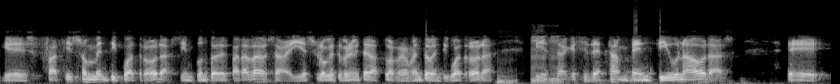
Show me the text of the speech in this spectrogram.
que es fácil son 24 horas sin punto de parada, o sea, y es lo que te permite el actual reglamento 24 horas. Piensa que si te dejan 21 horas eh,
